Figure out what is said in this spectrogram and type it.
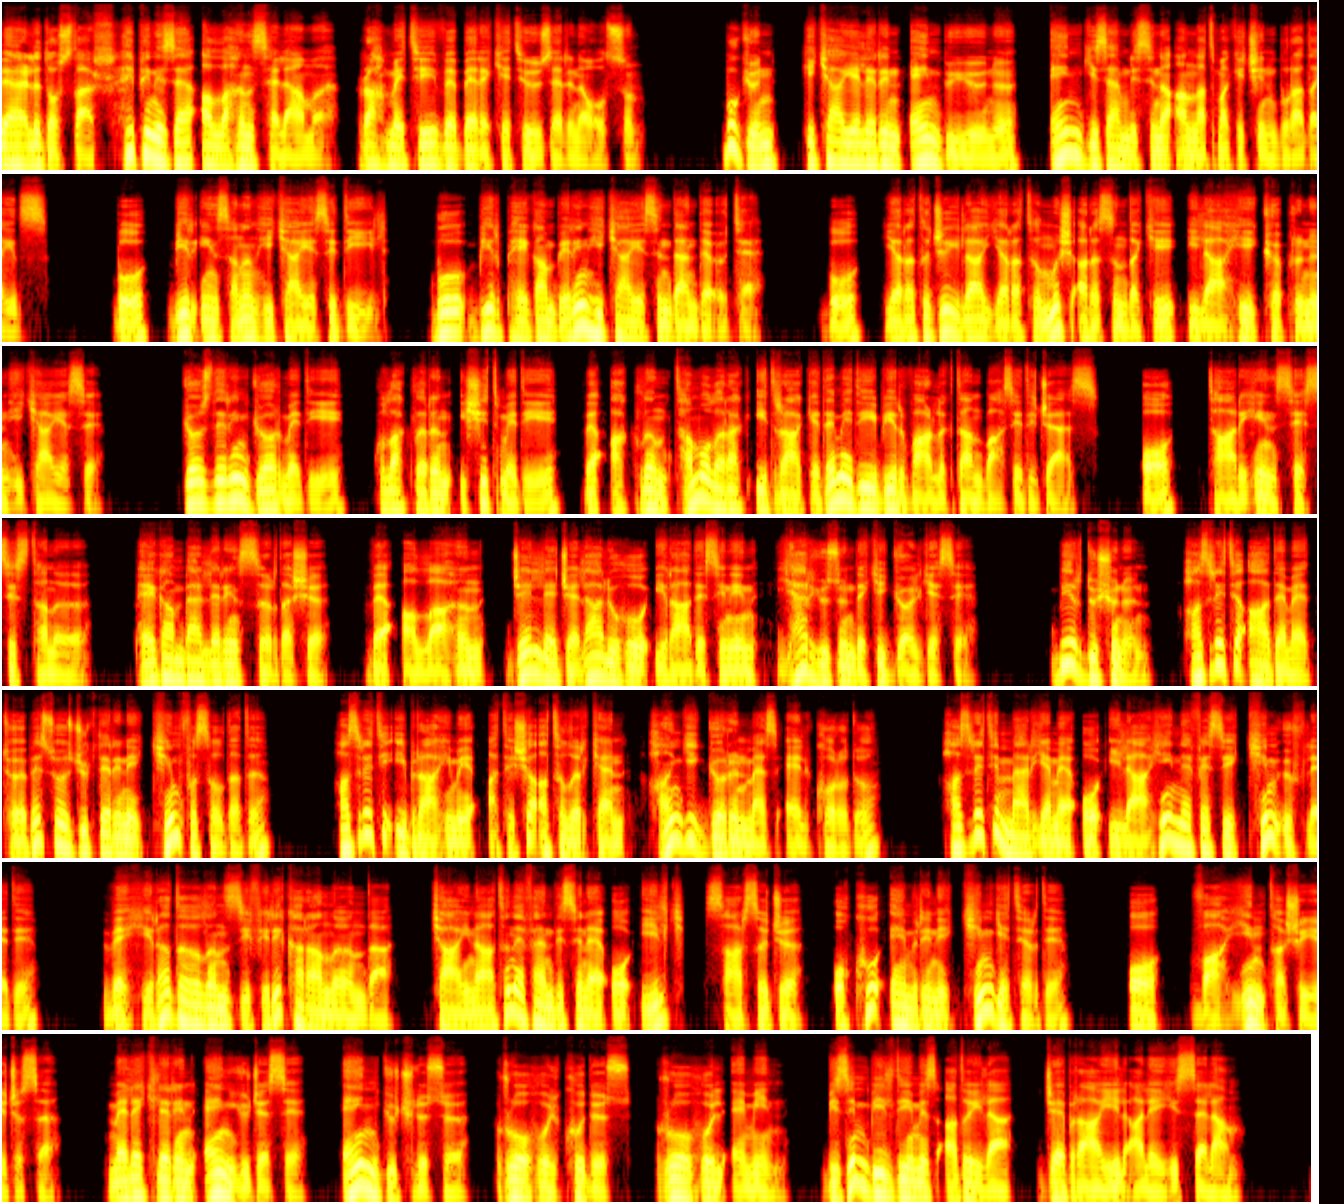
Değerli dostlar, hepinize Allah'ın selamı, rahmeti ve bereketi üzerine olsun. Bugün hikayelerin en büyüğünü, en gizemlisini anlatmak için buradayız. Bu bir insanın hikayesi değil. Bu bir peygamberin hikayesinden de öte. Bu yaratıcıyla yaratılmış arasındaki ilahi köprünün hikayesi. Gözlerin görmediği, kulakların işitmediği ve aklın tam olarak idrak edemediği bir varlıktan bahsedeceğiz. O, tarihin sessiz tanığı, peygamberlerin sırdaşı ve Allah'ın Celle Celaluhu iradesinin yeryüzündeki gölgesi. Bir düşünün, Hazreti Adem'e tövbe sözcüklerini kim fısıldadı? Hazreti İbrahim'i ateşe atılırken hangi görünmez el korudu? Hazreti Meryem'e o ilahi nefesi kim üfledi? Ve Hira Dağı'nın zifiri karanlığında kainatın efendisine o ilk, sarsıcı, oku emrini kim getirdi? O, vahyin taşıyıcısı, meleklerin en yücesi, en güçlüsü, Ruhul Kudüs, Ruhul Emin, bizim bildiğimiz adıyla Cebrail aleyhisselam.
